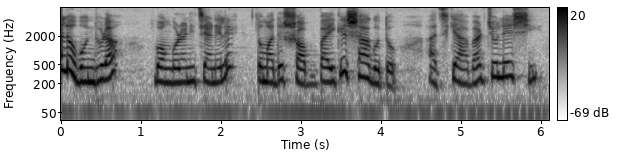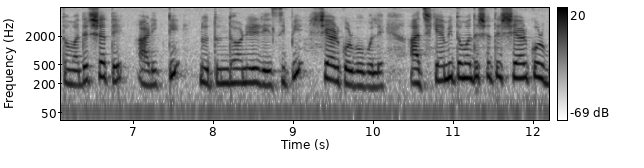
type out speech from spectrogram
হ্যালো বন্ধুরা, বঙ্গরানী চ্যানেলে তোমাদের সবাইকে স্বাগত। আজকে আবার চলে এসছি তোমাদের সাথে আরেকটি নতুন ধরনের রেসিপি শেয়ার করব বলে। আজকে আমি তোমাদের সাথে শেয়ার করব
